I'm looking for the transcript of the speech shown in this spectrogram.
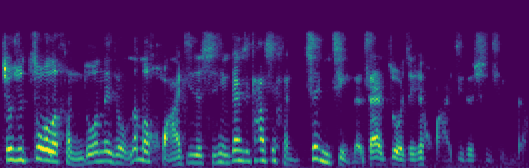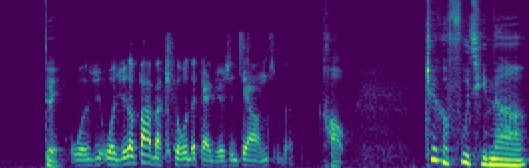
就是做了很多那种那么滑稽的事情，但是他是很正经的在做这些滑稽的事情的。对我，我觉得爸爸给我的感觉是这样子的。好，这个父亲呢，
